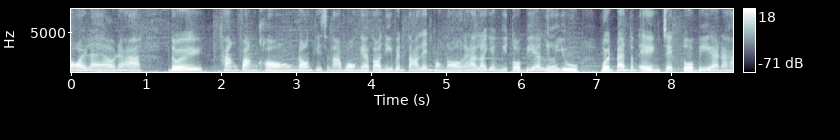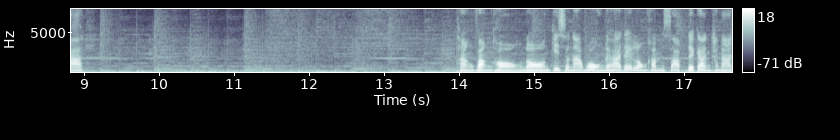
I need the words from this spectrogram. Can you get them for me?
ร้อยแล้วนะคะ โดยทางฝั่งของน้องกฤษณพงษ์เนี่ยตอนนี้เป็นตาเล่นของน้องนะคะ แล้วยังมีตัวเบี้ยเหลืออยู่บนแป้นตนเอง 7 ตัวเบี้ยนะคะทางฝั่งของน้องกฤษณพงศ์นะคะ ได้ลงคำศัพท์ โดยการขนาน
